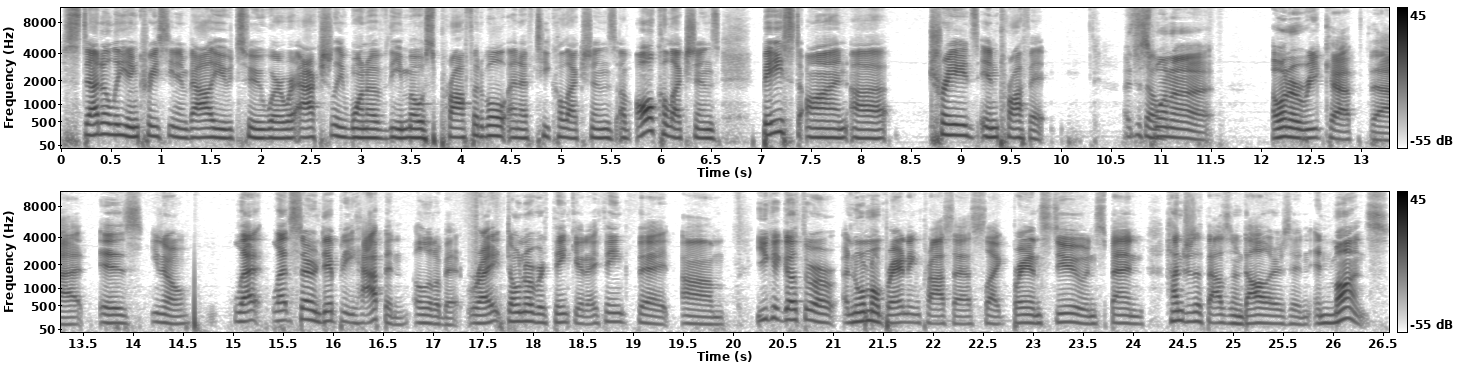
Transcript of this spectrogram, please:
steadily increasing in value to where we're actually one of the most profitable NFT collections of all collections, based on uh, trades in profit. I just So- want to I want to recap that is, you know, let let serendipity happen a little bit, right? Don't overthink it. I think that um, you could go through a, a normal branding process like brands do and spend hundreds of thousands of dollars in, in months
